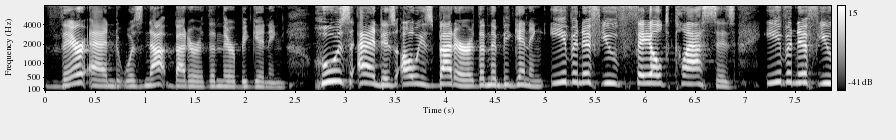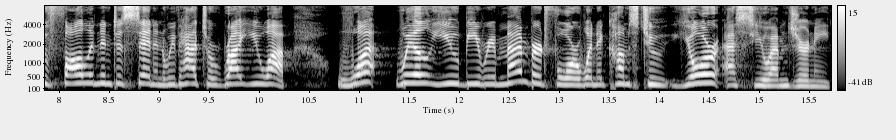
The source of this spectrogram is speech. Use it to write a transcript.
Their end was not better than their beginning. Whose end is always better than the beginning? Even if you've failed classes, even if you've fallen into sin and we've had to write you up, what will you be remembered for when it comes to your SUM journey?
